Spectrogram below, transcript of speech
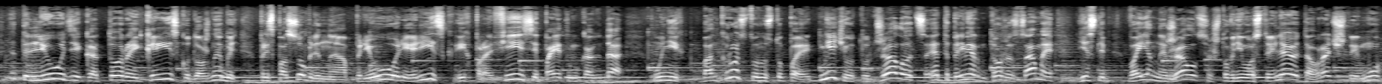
– это люди, которые к риску должны быть приспособлены априори, риск их профессии. Поэтому, когда у них банкротство наступает, нечего тут жаловаться. Это примерно то же самое, если военный жалуется, что в него стреляют, а врач, что ему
